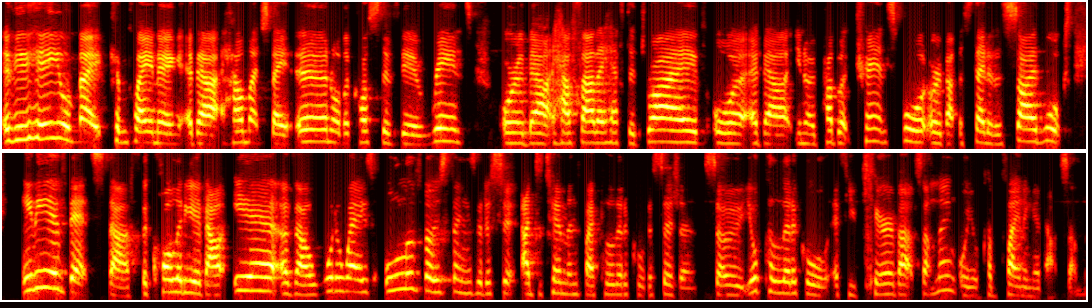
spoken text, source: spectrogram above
if you hear your mate complaining about how much they earn or the cost of their rent, or about how far they have to drive or about you know public transport or about the state of the sidewalks any of that stuff the quality of our air of our waterways all of those things that are, are determined by political decisions. So you're political if you care about something or you're complaining about something.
